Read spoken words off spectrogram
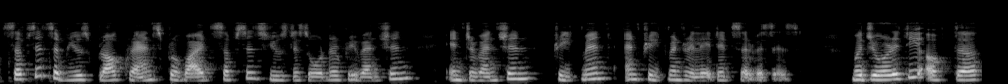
Substance abuse block grants provide substance use disorder prevention, intervention, treatment, and treatment-related services. Majority of the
